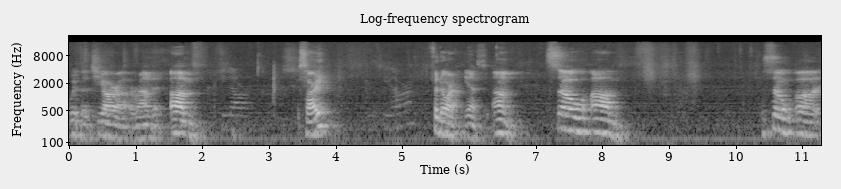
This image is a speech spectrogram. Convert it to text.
with a tiara around it. Um, sorry? Fedora, yes. Um, so, um, so uh,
